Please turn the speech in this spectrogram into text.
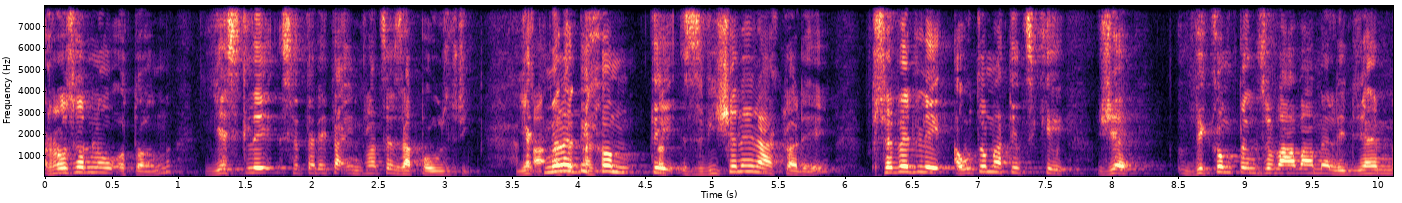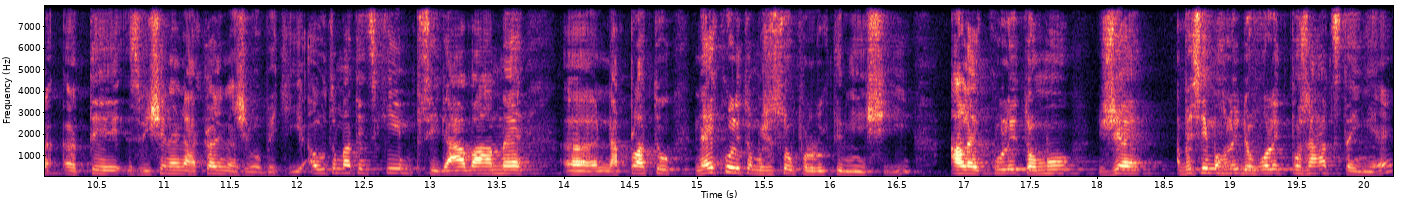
rozhodnou o tom, jestli se tady ta inflace zapouzdří. Jakmile a, a, bychom ty zvýšené náklady převedli automaticky, že vykompenzováváme lidem eh, ty zvýšené náklady na živobytí, automaticky jim přidáváme eh, na platu ne kvůli tomu, že jsou produktivnější, ale kvůli tomu, že aby si mohli dovolit pořád stejně,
